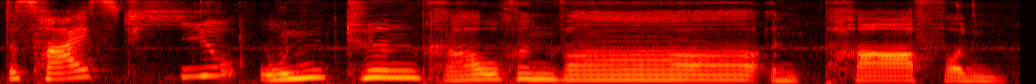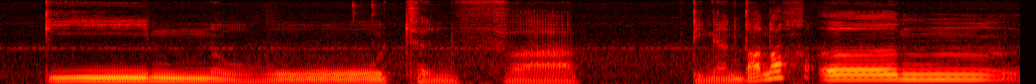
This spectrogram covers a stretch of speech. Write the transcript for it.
Das heißt, hier unten brauchen wir ein paar von den roten Farbdingern da noch. Ähm,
